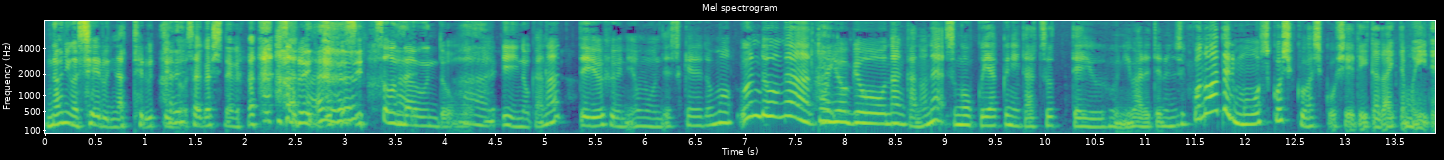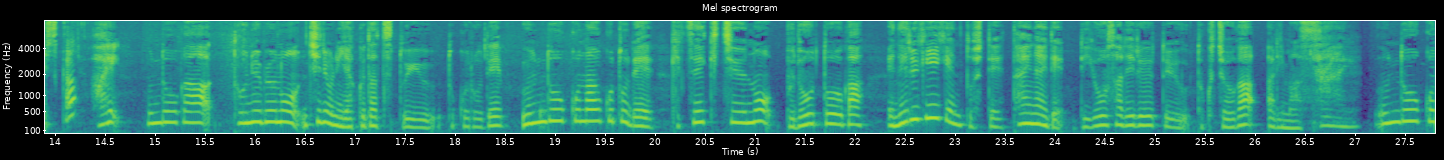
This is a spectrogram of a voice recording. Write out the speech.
何がセールになってるっていうのを探しながら歩いてるし、そんな運動もいいのかなっていうふうに思うんですけれども、運動動が糖尿病なんかのね、すごく役に立つっていうふうに言われてるんですこのあたりもう少し詳しく教えていただいてもいいですかはい。運動が糖尿病の治療に役立つというところで、運動を行うことで血液中のブドウ糖がエネルギー源として体内で利用されるという特徴があります。はい、運動を行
